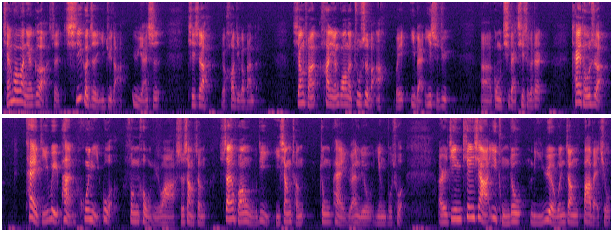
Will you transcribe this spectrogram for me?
乾坤万年歌》是七个字一句的啊，预言诗，其实啊有好几个版本。相传汉元光的注释版啊为一百一十句，啊共七百七十个字儿。开头是太极未判婚已过，封后女娲时上升，三皇五帝已相承，中派源流应不错。而今天下一统周，礼乐文章八百秋。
